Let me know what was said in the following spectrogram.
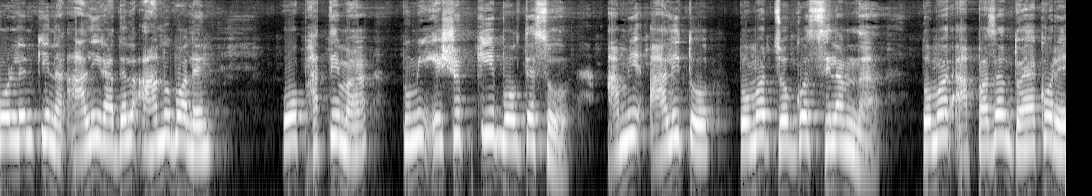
করলেন কি না আলী রাদেল আনু বলেন, ও ফাতিমা, তুমি এসব কি বলতেছ? আমি আলী তো তোমার যোগ্য ছিলাম না। তোমার আব্বাজান দয়া করে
